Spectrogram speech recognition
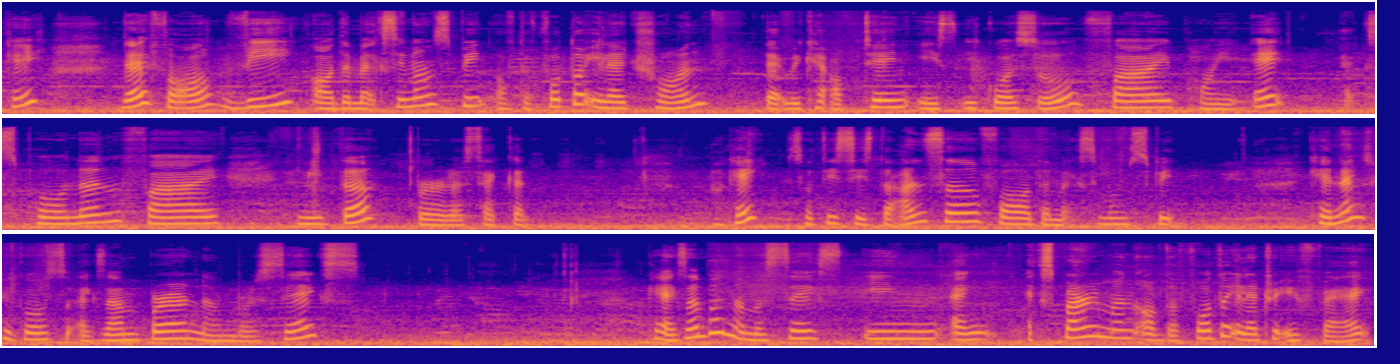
Okay, therefore v or the maximum speed of the photoelectron that we can obtain is equal to 5.8 exponent 5 meter per second. Okay, so this is the answer for the maximum speed. Okay, next we go to example number 6. Okay, example number 6. In an experiment of the photoelectric effect,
